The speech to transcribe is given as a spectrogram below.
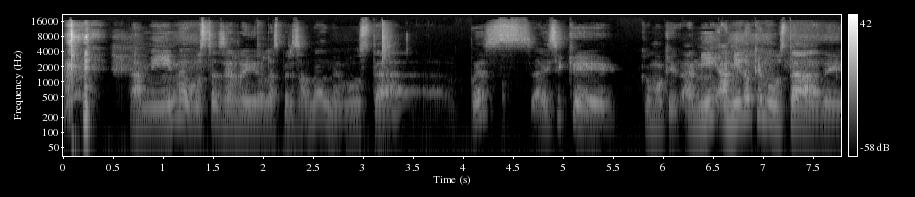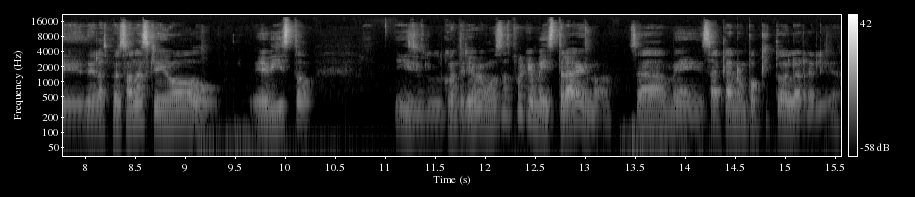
a mí me gusta hacer reír a las personas, me gusta, pues, ahí sí que, como que, a mí, a mí lo que me gusta de, de las personas que yo he visto y el contenido que me gusta es porque me distraen, ¿no? O sea, me sacan un poquito de la realidad.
